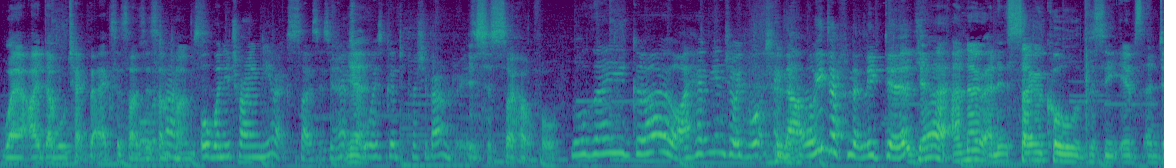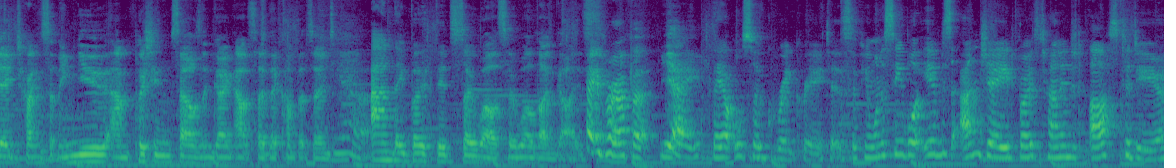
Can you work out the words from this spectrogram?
where I double check the exercises the sometimes. Or when you're trying new exercises, you know, it's yeah. always good to push your boundaries. It's just so helpful. Well, there you go. I hope you enjoyed watching that. we definitely did. Yeah, I know, and it's so cool to see Ibz and Jade trying something new and pushing themselves and going outside their comfort zones. Yeah. And they both did so well, so well done, guys. Pay for effort. Yeah. Yay. They are also great creators. So if you want to see what Ibz and Jade both challenged us to do,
